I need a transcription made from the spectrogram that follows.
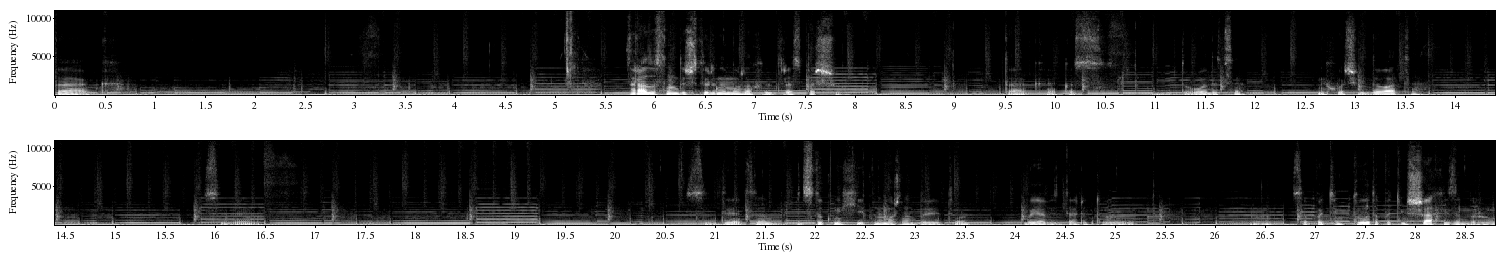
Так. Зразу слон d4 не можна ходити, треба спершу. Так, якось доводиться. Не хочу віддавати. Сюди. Сюди. Це підступний хід не можна бити. Бо я вдарю тут. Ну, Це потім тут, а потім шах і заберу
